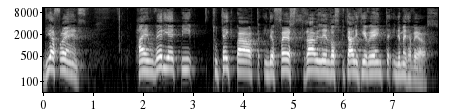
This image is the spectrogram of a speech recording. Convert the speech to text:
Dear friends, I am very happy to take part in the first travel and hospitality event in the metaverse.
